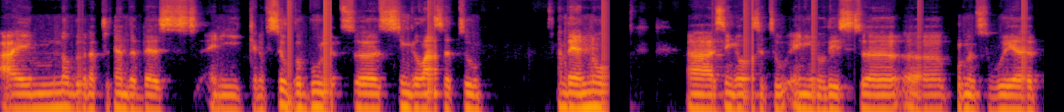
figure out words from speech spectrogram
I'm not going to pretend that there's any kind of silver bullet, uh, single answer to, and there are no uh, single answer to any of these uh, uh, problems we're,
